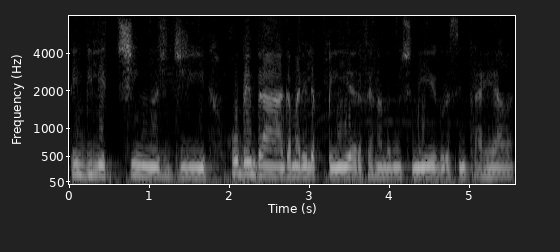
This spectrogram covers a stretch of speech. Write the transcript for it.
tem bilhetinhos de Rubem Braga, Marília Pera, Fernanda Montenegro, assim, para ela,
